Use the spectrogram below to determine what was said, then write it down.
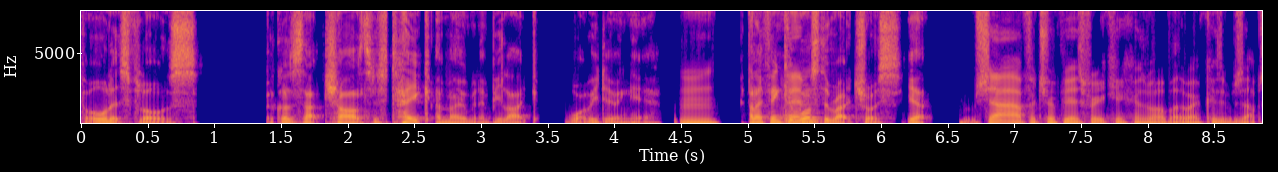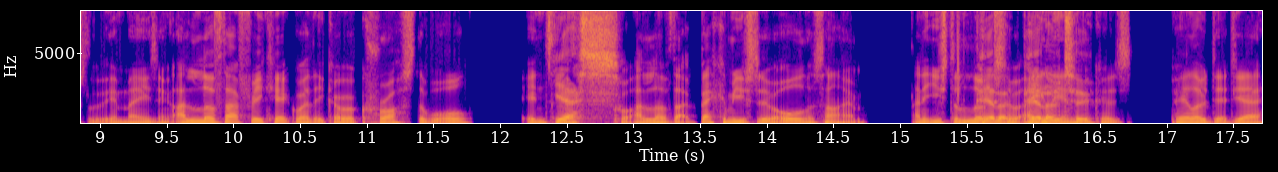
For all its flaws. Because that chance to just take a moment and be like, what are we doing here? Mm. And I think it Um, was the right choice. Yeah. Shout out for Trippier's free kick as well, by the way, because it was absolutely amazing. I love that free kick where they go across the wall into. the Yes. court. I love that. Beckham used to do it all the time, and it used to look Pirlo- so Pirlo alien too. because Pirlo did. Yeah,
